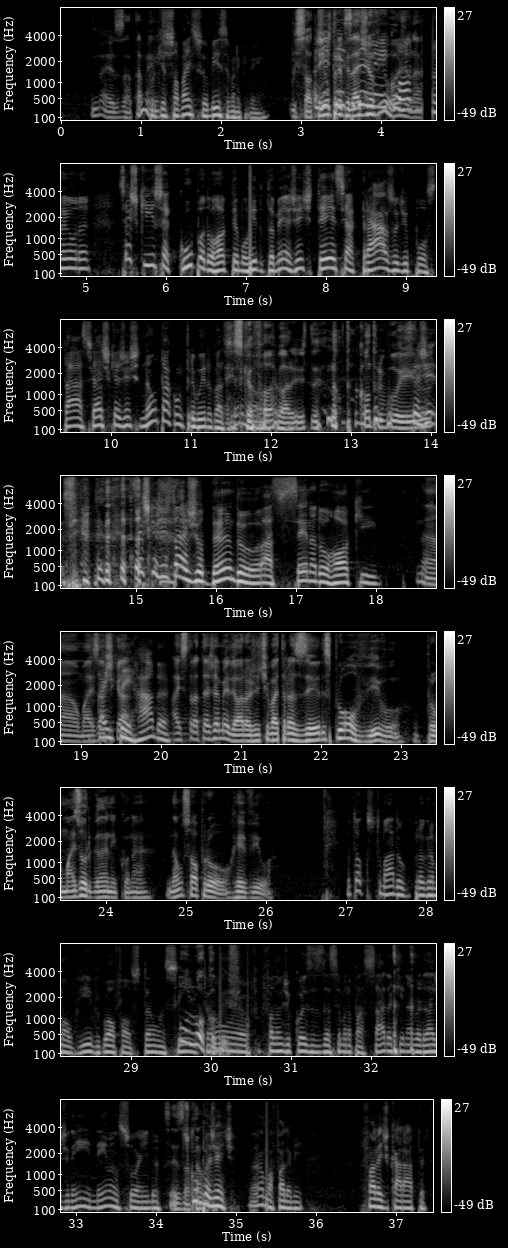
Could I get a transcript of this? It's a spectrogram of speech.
É, exatamente. porque só vai subir semana que vem. E só A tem o privilégio de ouvir o hoje, né? morreu, né? Você acha que isso é culpa do Rock ter morrido também? A gente ter esse atraso de postar? Você acha que a gente não tá contribuindo com a É cena? isso que eu falo agora. A gente não tá Você, contribuindo. gente- você acha que a gente tá ajudando a cena do rock Não, mas tá acho que a, a estratégia é melhor. A gente vai trazer eles pro ao vivo, pro mais orgânico, né? Não só pro review. Eu tô acostumado com programa ao vivo, igual o Faustão, assim. Ô, louco, então bicho. eu fico falando de coisas da semana passada que na verdade nem, nem lançou ainda. Desculpa, gente. É uma falha minha. Falha de caráter.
